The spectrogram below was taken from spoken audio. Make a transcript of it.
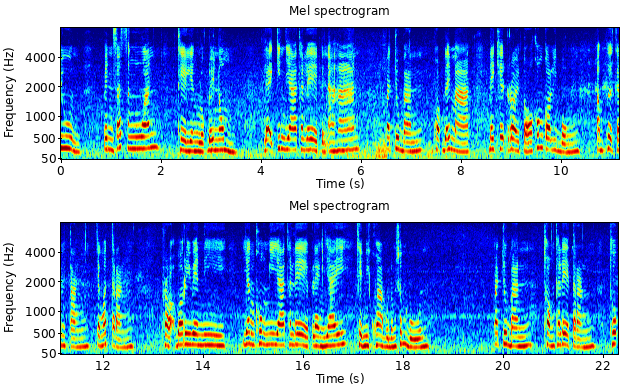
ยูน เป็นสัตว์สงวน เทเลี้ยงลูกด้วยนม และกินยาทะเลเป็นอาหาร ปัจจุบันพบได้มาก ในเขตรอยต่อของกอลิบงอำเภอกันตัง จังหวัดตรัง เพราะบริเวณนี้ยังคงมียาทะเลแปลงใยที่มีความอุดมสมบูรณ์ ปัจจุบันท้องทะเลตรังทก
